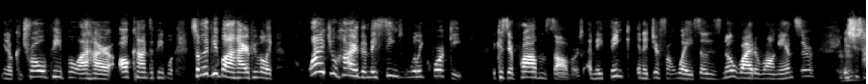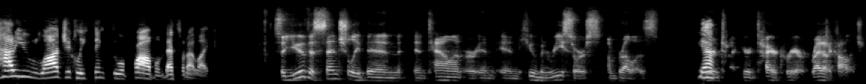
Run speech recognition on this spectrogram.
you know, control people. I hire all kinds of people. Some of the people I hire, people like, why did you hire them? They seem really quirky because they're problem solvers and they think in a different way. So there's no right or wrong answer. Mm-hmm. It's just how do you logically think through a problem? That's what I like. So you've essentially been in talent or in in human resource umbrellas. Yeah. Your, enti- your entire career, right out of college.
